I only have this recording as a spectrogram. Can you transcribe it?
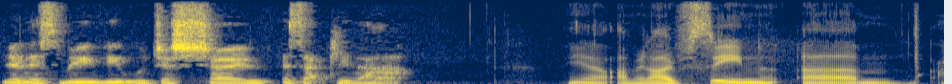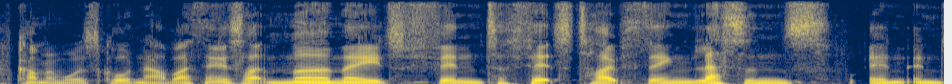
you know this movie will just show exactly that. Yeah, I mean, I've seen, um, I can't remember what it's called now, but I think it's like mermaid fin to fit type thing lessons in in,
